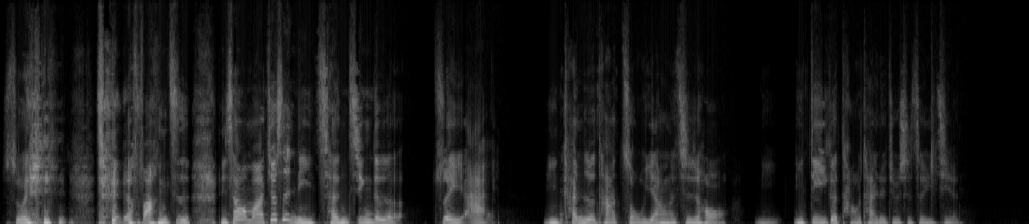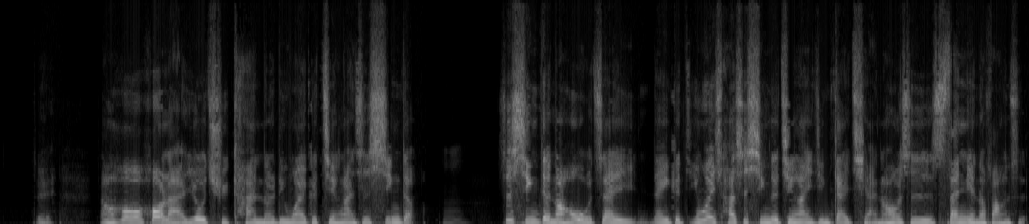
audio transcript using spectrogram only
所以 这个房子你知道吗？就是你曾经的最爱，你看着它走样了之后。你你第一个淘汰的就是这一件，对，然后后来又去看了另外一个建案，是新的，嗯，是新的。然后我在那个，因为它是新的建案，已经盖起来，然后是三年的房子，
